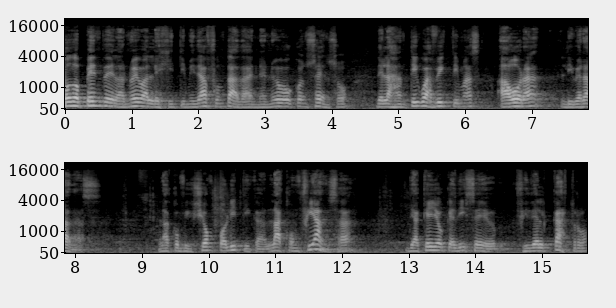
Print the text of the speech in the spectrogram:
Todo pende de la nueva legitimidad fundada en el nuevo consenso de las antiguas víctimas ahora liberadas. La convicción política, la confianza de aquello que dice Fidel Castro,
